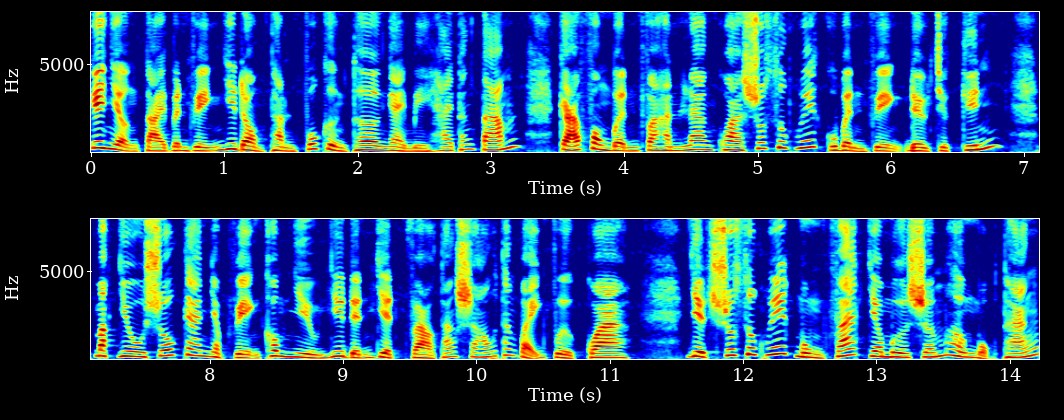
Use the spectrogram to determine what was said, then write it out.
Ghi nhận tại Bệnh viện Di đồng thành phố Cần Thơ ngày 12 tháng 8, cả phòng bệnh và hành lang khoa sốt xuất huyết của bệnh viện đều chật kín, mặc dù số ca nhập viện không nhiều như đỉnh dịch vào tháng 6 tháng 7 vừa qua. Dịch sốt xuất huyết bùng phát do mưa sớm hơn một tháng,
